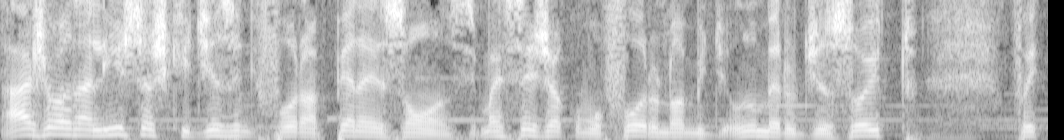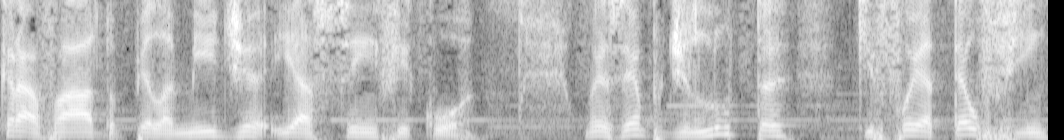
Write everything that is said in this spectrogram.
Há jornalistas que dizem que foram apenas 11, mas seja como for, o, nome, o número 18 foi cravado pela mídia e assim ficou. Um exemplo de luta que foi até o fim,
